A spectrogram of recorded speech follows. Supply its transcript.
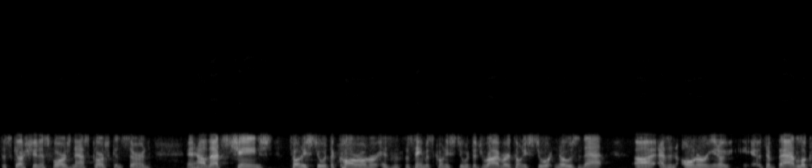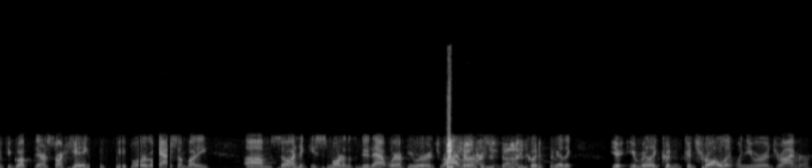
discussion as far as NASCAR is concerned and how that's changed. Tony Stewart, the car owner, isn't the same as Tony Stewart, the driver. Tony Stewart knows that. Uh, as an owner, you know, it's a bad look if you go up there and start hitting people or going after somebody. Um, so I think he's smart enough to do that. Where if you were a driver, Childress is done. you couldn't really you, you really couldn't control it when you were a driver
